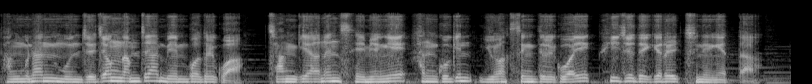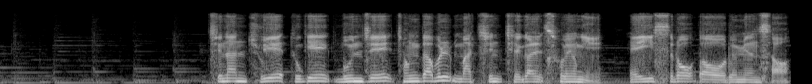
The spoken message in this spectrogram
방문한 문제적 남자 멤버들과 장기하는 3명의 한국인 유학생들과의 퀴즈 대결을 진행했다. 지난주에 두 개의 문제의 정답을 맞힌 제갈 소영이 에이스로 떠오르면서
